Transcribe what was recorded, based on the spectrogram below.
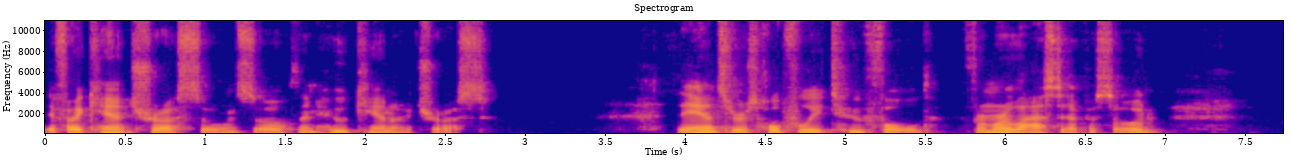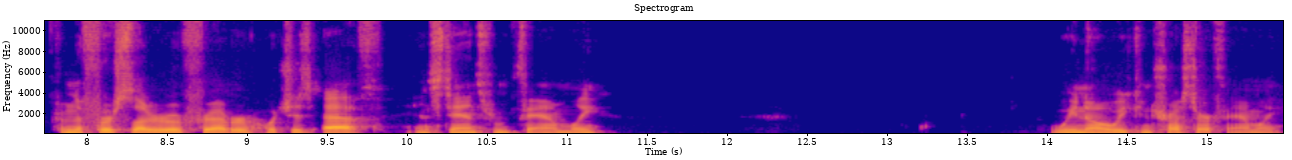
If I can't trust so and so, then who can I trust? The answer is hopefully twofold. From our last episode, from the first letter of forever, which is F and stands from family, we know we can trust our family.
